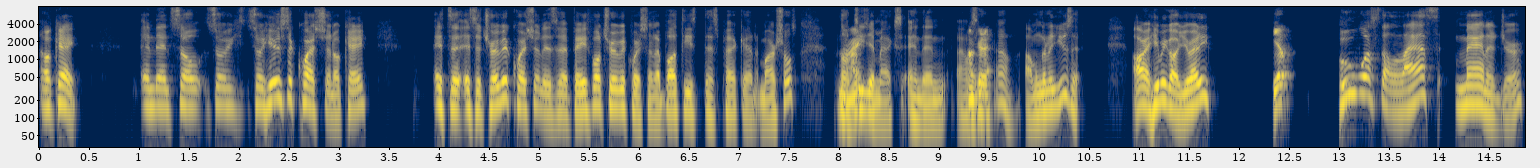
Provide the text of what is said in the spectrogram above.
Okay. And then so so so here's the question, okay? It's a it's a trivia question, it's a baseball trivia question. I bought these this pack at Marshalls, no right. TJ Maxx, and then I was like, Okay. oh, I'm gonna use it. All right, here we go. You ready? Yep. Who was the last manager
